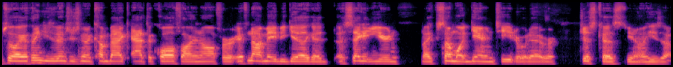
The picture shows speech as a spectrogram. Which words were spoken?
so, like, I think he's eventually just going to come back at the qualifying offer, if not maybe get like a, a second year, like somewhat guaranteed or whatever, just because you know he's a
